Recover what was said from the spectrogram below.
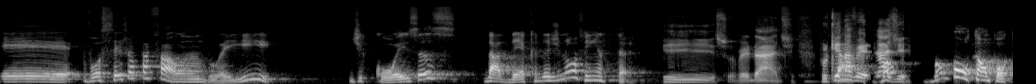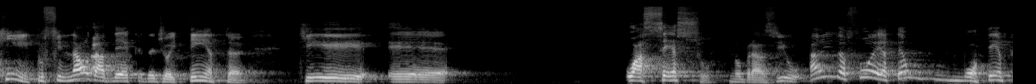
É, você já está falando aí de coisas da década de 90. Isso, verdade. Porque, Tá, na verdade. Vamos voltar um pouquinho para o final da década de 80, que é, o acesso no Brasil ainda foi até um bom tempo.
